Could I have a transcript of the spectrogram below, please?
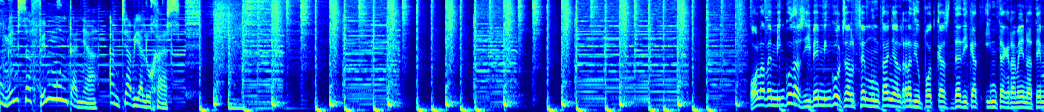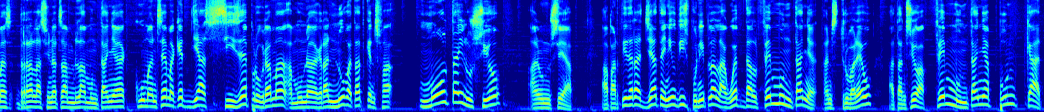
Comença Fem Muntanya, amb Xavi Alujas. Hola, benvingudes i benvinguts al Fem Muntanya, el ràdio podcast dedicat íntegrament a temes relacionats amb la muntanya. Comencem aquest ja sisè programa amb una gran novetat que ens fa molta il·lusió anunciar. A partir d'ara ja teniu disponible la web del Fem Muntanya. Ens trobareu, atenció, a femmuntanya.cat.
